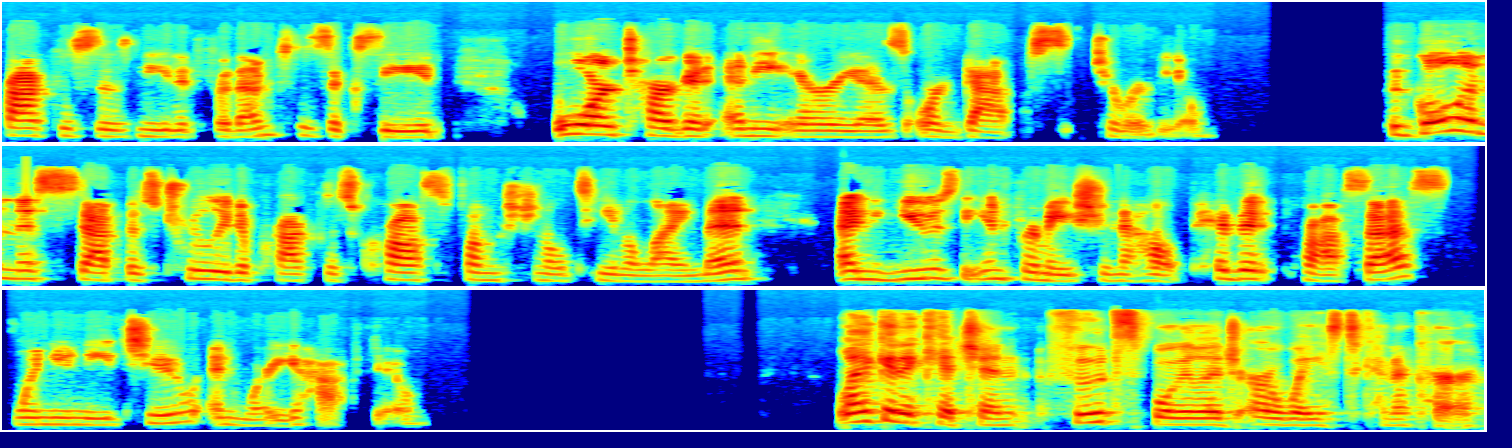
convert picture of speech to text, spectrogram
practices needed for them to succeed, or target any areas or gaps to review. The goal in this step is truly to practice cross functional team alignment and use the information to help pivot process when you need to and where you have to. Like in a kitchen, food spoilage or waste can occur.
